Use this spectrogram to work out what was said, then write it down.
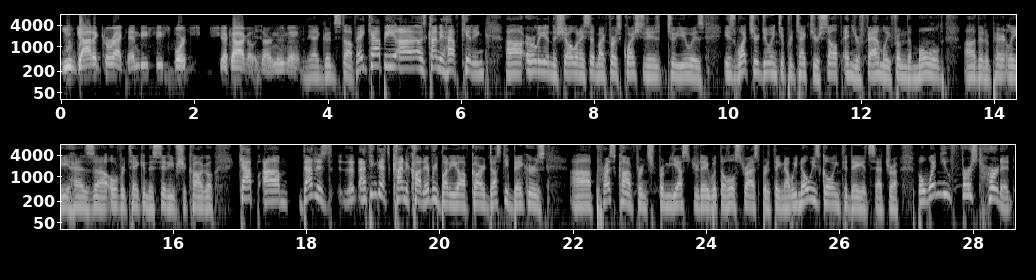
You've got it correct. NBC Sports Chicago is our new name. Yeah, good stuff. Hey, Cappy, uh, I was kind of half kidding uh, early in the show when I said my first question is, to you is is what you're doing to protect yourself and your family from the mold uh, that apparently has uh, overtaken the city of Chicago. Cap, um, that is, I think that's kind of caught everybody off guard. Dusty Baker's uh, press conference from yesterday with the whole Strasburg thing. Now we know he's going today, etc. But when you first heard it,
